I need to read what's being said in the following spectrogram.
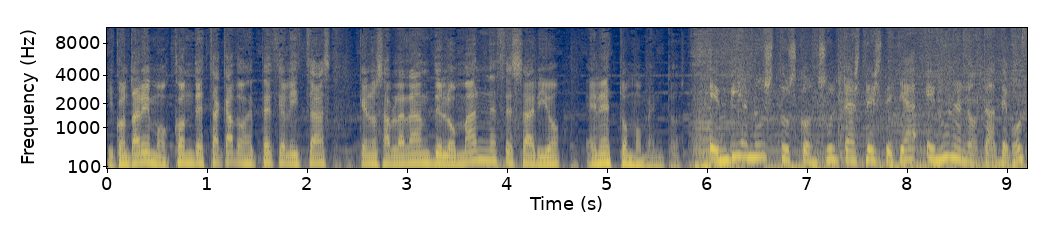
Y contaremos con destacados especialistas que nos hablarán de lo más necesario en estos momentos. Envíanos tus consultas desde ya en una nota de voz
